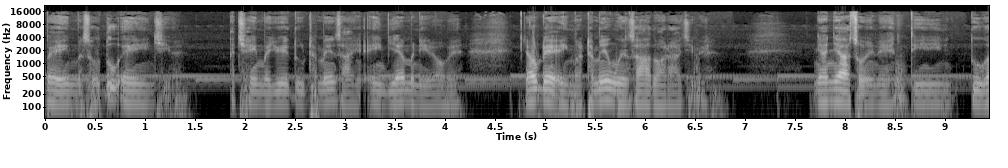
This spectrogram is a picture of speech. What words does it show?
ဘယ်အိမ်မဆိုသူ့အိမ်ကြီးပဲအချိန်မရွေးသူထမင်းဆိုင်အိမ်ပြဲမနေတော့ပဲရောက်တဲ့အိမ်မှာထမင်းဝင်စားသွားတာကြီးပဲညညဆိုရင်လည်းဒီသူက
